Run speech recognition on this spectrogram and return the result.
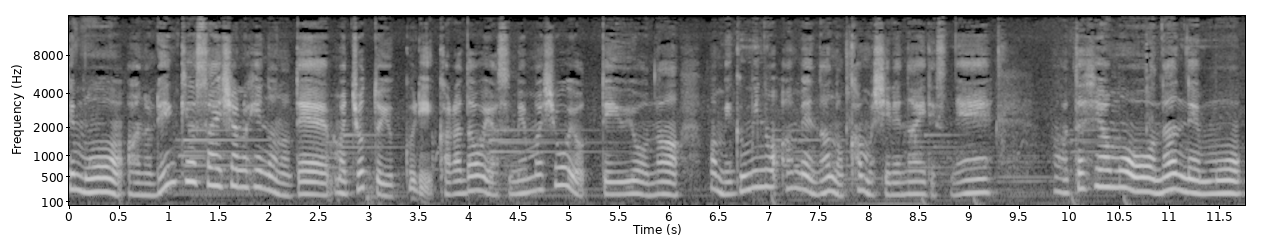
でもあの連休最初の日なので、まあ、ちょっとゆっくり体を休めましょうよっていうような、まあ、恵みの雨なのかもしれないですね。私はもう何年も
